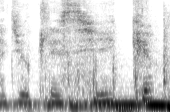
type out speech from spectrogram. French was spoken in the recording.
Radio Classique,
